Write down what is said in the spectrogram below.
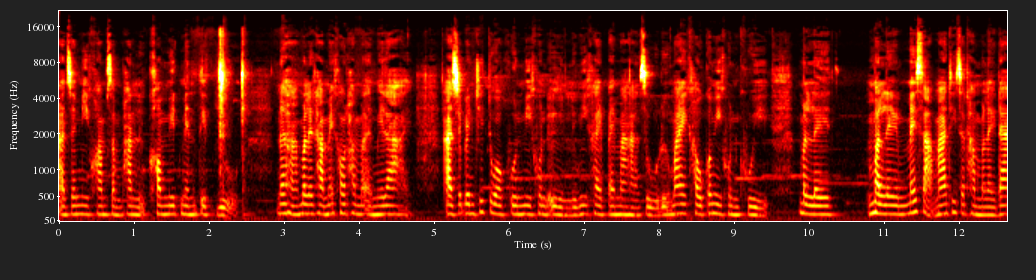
อาจจะมีความสัมพันธ์หรือคอมมิชเมนต์ติดอยู่ นะคะมันเลยทำให้เขาทำอะไรไม่ได้ อาจจะเป็นที่ตัวคุณมีคนอื่น หรือมีใครไปมาหาสู่หรือไม่เขาก็มีคนคุย มันเลยมันเลยไม่สามารถที่จะทำอะไรได้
